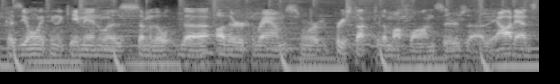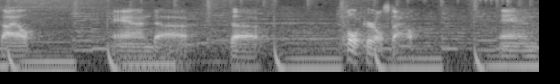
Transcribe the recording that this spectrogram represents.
because the only thing that came in was some of the, the other rams. We're pretty stuck to the mouflons. There's uh, the Aoudad style and uh, the full curl style and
